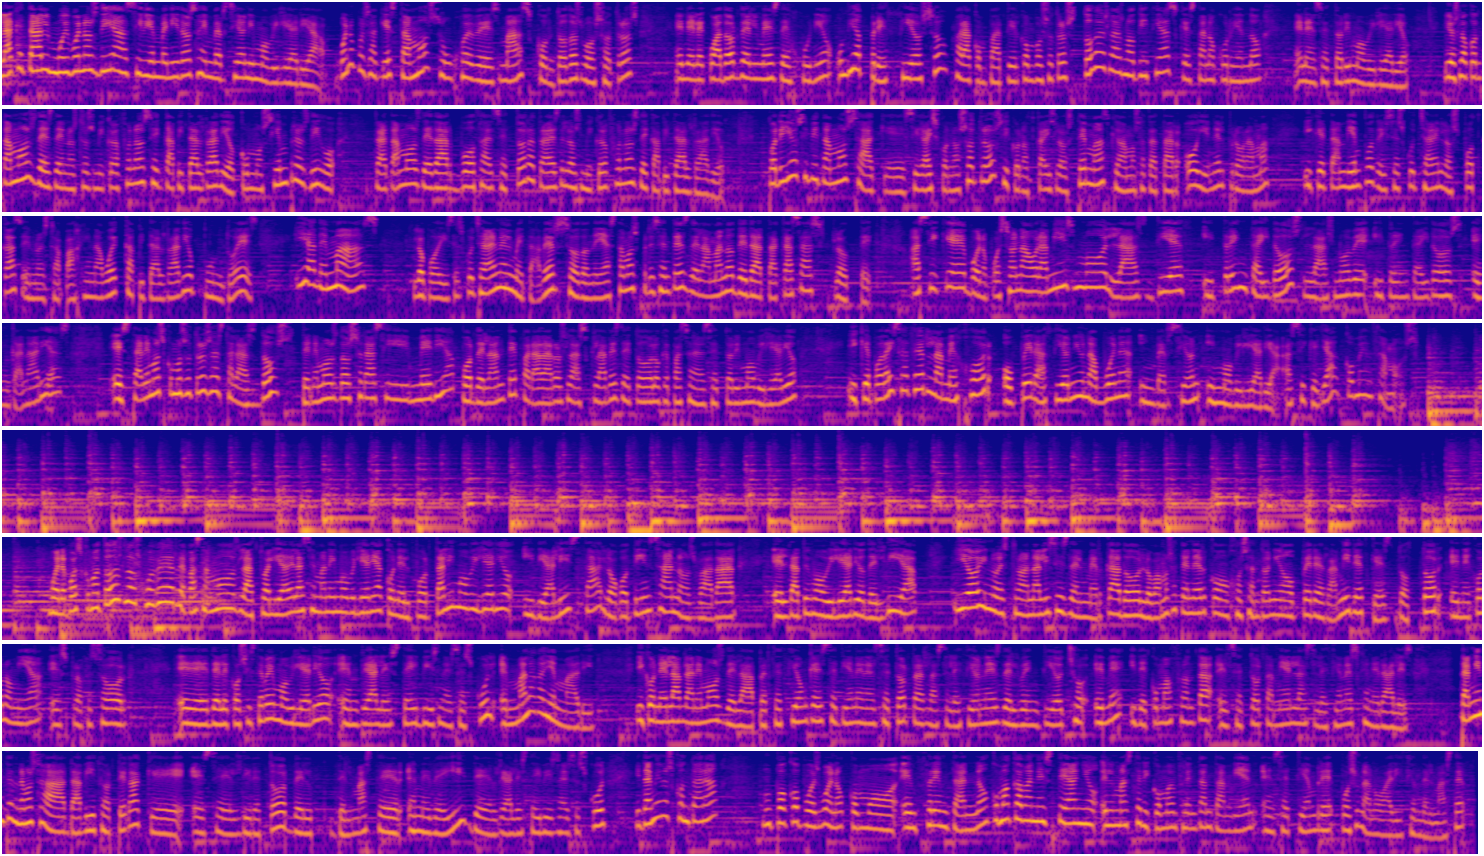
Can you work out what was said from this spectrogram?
Hola, ¿qué tal? Muy buenos días y bienvenidos a Inversión Inmobiliaria. Bueno, pues aquí estamos un jueves más con todos vosotros en el Ecuador del mes de junio, un día precioso para compartir con vosotros todas las noticias que están ocurriendo en el sector inmobiliario. Y os lo contamos desde nuestros micrófonos en Capital Radio. Como siempre os digo, tratamos de dar voz al sector a través de los micrófonos de Capital Radio. Por ello os invitamos a que sigáis con nosotros y conozcáis los temas que vamos a tratar hoy en el programa y que también podréis escuchar en los podcasts en nuestra página web capitalradio.es. Y además lo podéis escuchar en el metaverso, donde ya estamos presentes de la mano de Datacasas Protec. Así que, bueno, pues son ahora mismo las 10 y 32, las 9 y 32 en Canarias. Estaremos con vosotros hasta las 2. Tenemos dos horas y media por delante para daros las claves de todo lo que pasa en el sector inmobiliario y que podáis hacer la mejor operación y una buena inversión inmobiliaria. Así que ya comenzamos. Bueno, pues como todos los jueves repasamos la actualidad de la semana inmobiliaria con el portal inmobiliario Idealista. Logotinsa nos va a dar el dato inmobiliario del día y hoy nuestro análisis del mercado lo vamos a tener con José Antonio Pérez Ramírez, que es doctor en economía, es profesor eh, del ecosistema inmobiliario en Real Estate Business School en Málaga y en Madrid. Y con él hablaremos de la percepción que se tiene en el sector tras las elecciones del 28M y de cómo afronta el sector también las elecciones generales. También tendremos a David Ortega, que es el director del, del máster MBI del Real Estate Business School, y también nos contará un poco, pues bueno, cómo enfrentan, ¿no? Cómo acaban este año el máster y cómo enfrentan también en septiembre, pues una nueva edición del máster.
